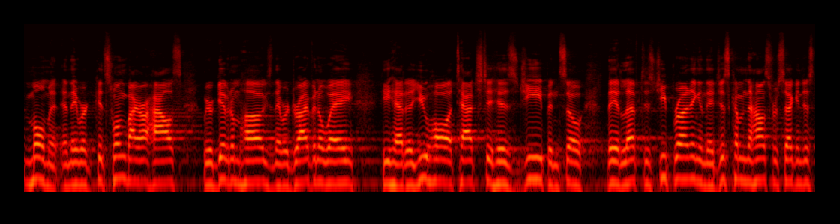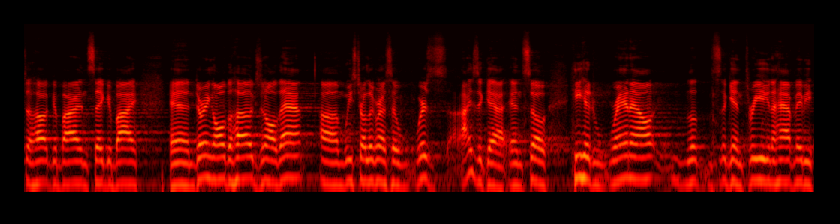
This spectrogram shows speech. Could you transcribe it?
moment, and they were get swung by our house. We were giving them hugs, and they were driving away. He had a U-Haul attached to his Jeep, and so they had left his Jeep running, and they had just come in the house for a second just to hug goodbye and say goodbye. And during all the hugs and all that, um, we started looking around and said, Where's Isaac at? And so he had ran out, again, three and a half maybe,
